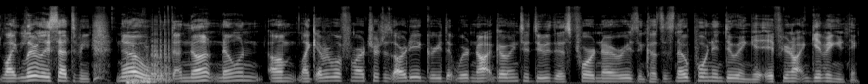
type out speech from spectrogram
like, literally said to me, no, no, no one, um, like, everyone from our church has already agreed that we're not going to do this for no reason, because there's no point in doing it if you're not giving anything.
